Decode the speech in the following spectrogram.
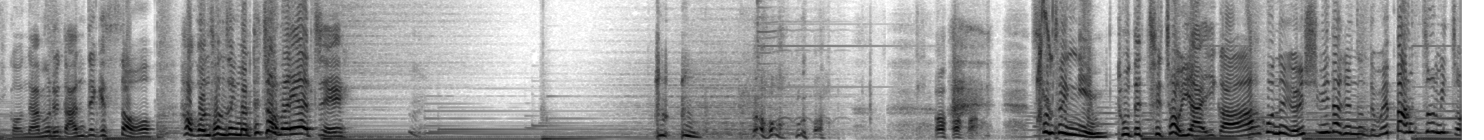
이건 아무래도 안 되겠어. 학원 선생님한테 전화해야지. 선생님, 도대체 저희 아이가 학원을 열심히 다녔는데 왜 빵점이죠?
